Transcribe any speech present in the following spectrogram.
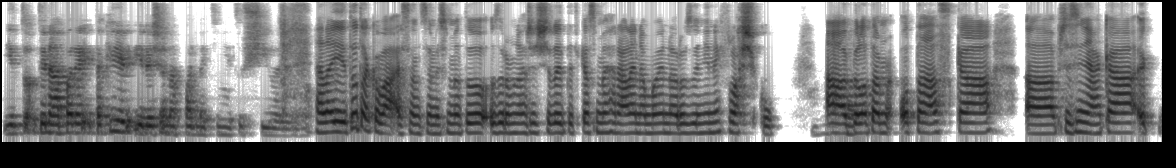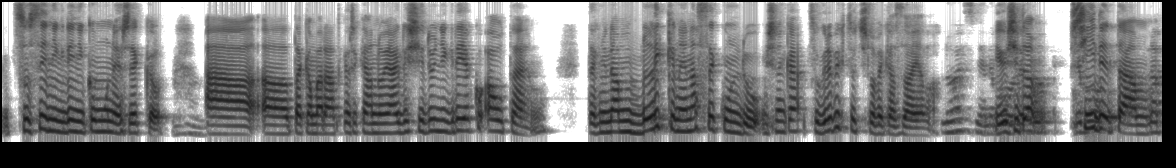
je to, ty nápady, taky jedeš a napadne ti něco šíleného. Ale je to taková esence, my jsme to zrovna řešili, teďka jsme hráli na moje narozeniny flašku. Mhm. A byla tam otázka, a přesně nějaká, co si nikdy nikomu neřekl. Mm. A, a ta kamarádka říká, no já když jedu někdy jako autem, tak mi nám blikne na sekundu myšlenka, co kdybych to člověka zajela. No jasně. Nebo, jo, že tam nebo, přijde nebo tam.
